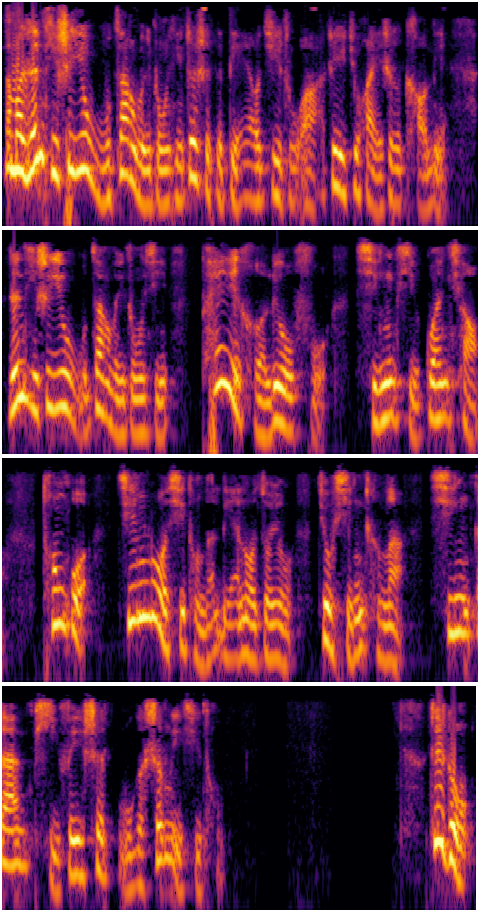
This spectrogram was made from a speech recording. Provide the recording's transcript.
那么，人体是以五脏为中心，这是个点，要记住啊！这一句话也是个考点。人体是以五脏为中心，配合六腑、形体、官窍，通过经络系统的联络作用，就形成了心、肝、脾、肺、肾五个生理系统。这种。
